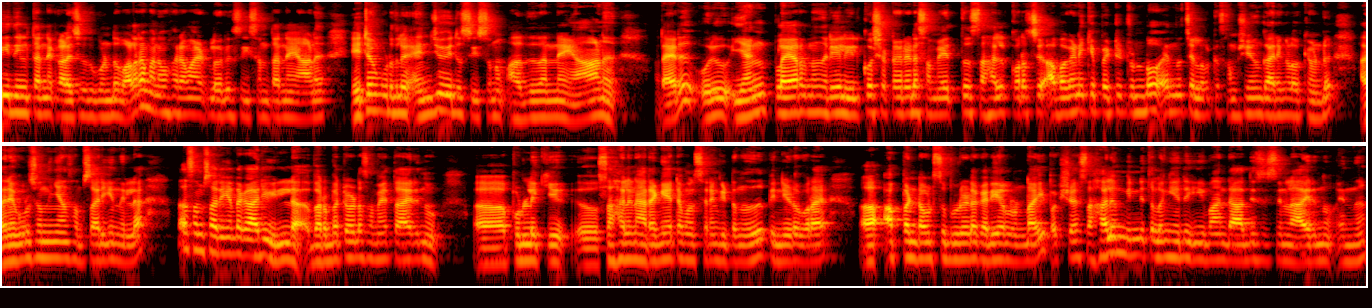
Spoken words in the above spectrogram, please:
രീതിയിൽ തന്നെ കളിച്ചതുകൊണ്ട് വളരെ മനോഹരമായിട്ടുള്ള ഒരു സീസൺ തന്നെയാണ്. ഏറ്റവും കൂടുതൽ എൻജോയ് ചെയ്ത സീസണും അത് തന്നെയാണ്. അതായത് ഒരു യങ് പ്ലെയർ എന്ന നിലയിൽ ഇൽക്കോ ഷട്ടോരയുടെ സമയത്ത് സഹൽ കുറച്ച് അവഗണിക്കപ്പെട്ടിട്ടുണ്ടോ എന്ന് ചിലർക്ക് സംശയവും കാര്യങ്ങളൊക്കെ ഉണ്ട്. അതിനെക്കുറിച്ചൊന്നും ഞാൻ സംസാരിക്കുന്നില്ല. സംസാരിക്കേണ്ട കാര്യമില്ല. ബർബറ്റോയുടെ സമയത്തായിരുന്നു. പുള്ളിക്ക് സഹലിന് അരങ്ങേറ്റ മത്സരം കിട്ടുന്നത് പിന്നീട് കുറെ അപ്പ് ആൻഡ് ഡൗൺസ് പുള്ളിയുടെ കരിയറിലുണ്ടായി പക്ഷേ സഹലും മിന്നി തുടങ്ങിയത് ഇവാന്റെ ആദ്യ സീസണിലായിരുന്നു എന്ന്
